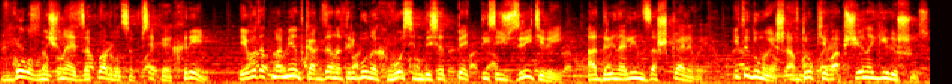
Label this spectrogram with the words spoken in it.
В голову начинает закладываться всякая хрень. И в этот момент, когда на трибунах 85 тысяч зрителей, адреналин зашкаливает. И ты думаешь, а вдруг я вообще ноги лишусь?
